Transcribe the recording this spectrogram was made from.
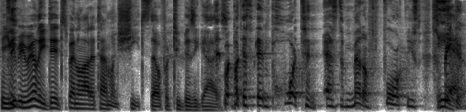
you, you really did spend a lot of time on sheets, though, for two busy guys. But, but it's important as the metaphorically speaking. Yeah.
